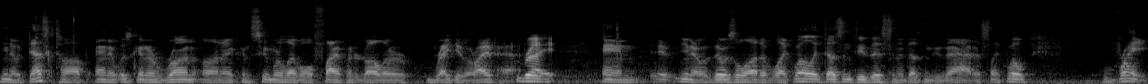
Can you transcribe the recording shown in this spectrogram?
you know, desktop, and it was going to run on a consumer level $500 regular iPad. Right and it, you know there was a lot of like well it doesn't do this and it doesn't do that. It's like well right.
